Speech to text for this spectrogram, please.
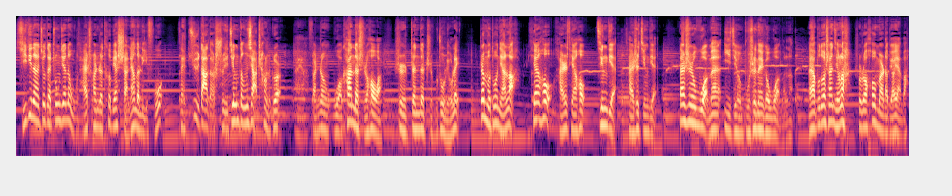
席地呢就在中间的舞台，穿着特别闪亮的礼服，在巨大的水晶灯下唱着歌。哎呀，反正我看的时候啊，是真的止不住流泪。这么多年了，天后还是天后，经典还是经典。但是我们已经不是那个我们了。哎呀，不多煽情了，说说后面的表演吧。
